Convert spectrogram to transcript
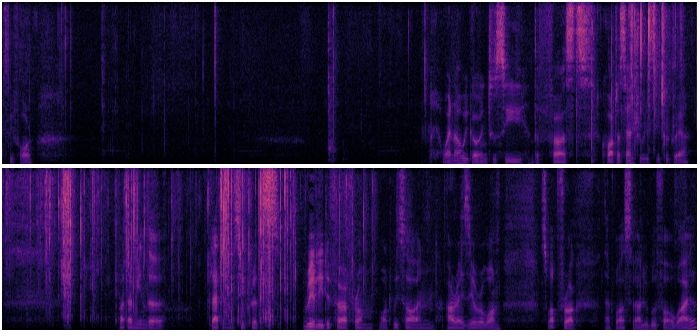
before. When are we going to see the first quarter century secret rare? But I mean the platinum secrets really differ from what we saw in RA01. Swap Frog, that was valuable for a while.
